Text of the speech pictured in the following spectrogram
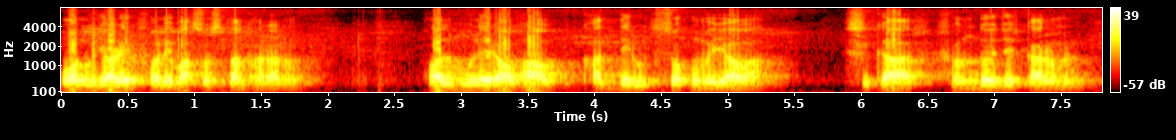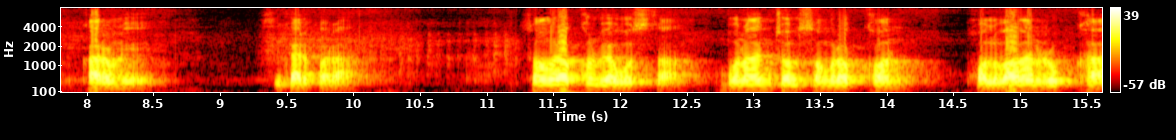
বন উজাড়ের ফলে বাসস্থান হারানো। ফলমূলের অভাব। খাদ্যের উৎস কমে যাওয়া, শিকার, সৌন্দর্যের কারণে কারণে শিকার করা। সংরক্ষণ ব্যবস্থা, বনাঞ্চল সংরক্ষণ, ফলবাগান রক্ষা,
